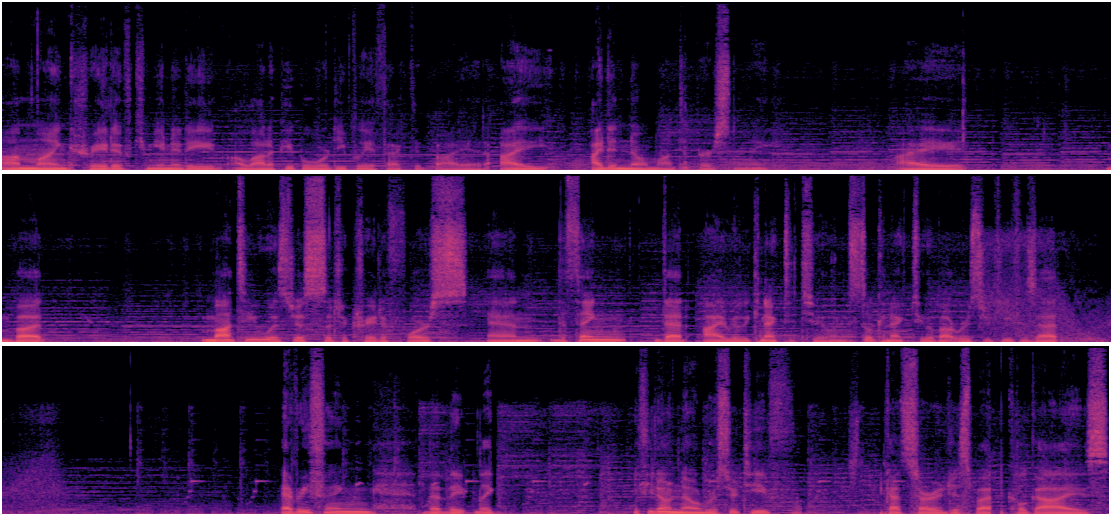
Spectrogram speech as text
online creative community, a lot of people were deeply affected by it. I I didn't know Monty personally. I but Monty was just such a creative force, and the thing that I really connected to and still connect to about Rooster Teeth is that everything that they like. If you don't know, Rooster Teeth got started just by couple guys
